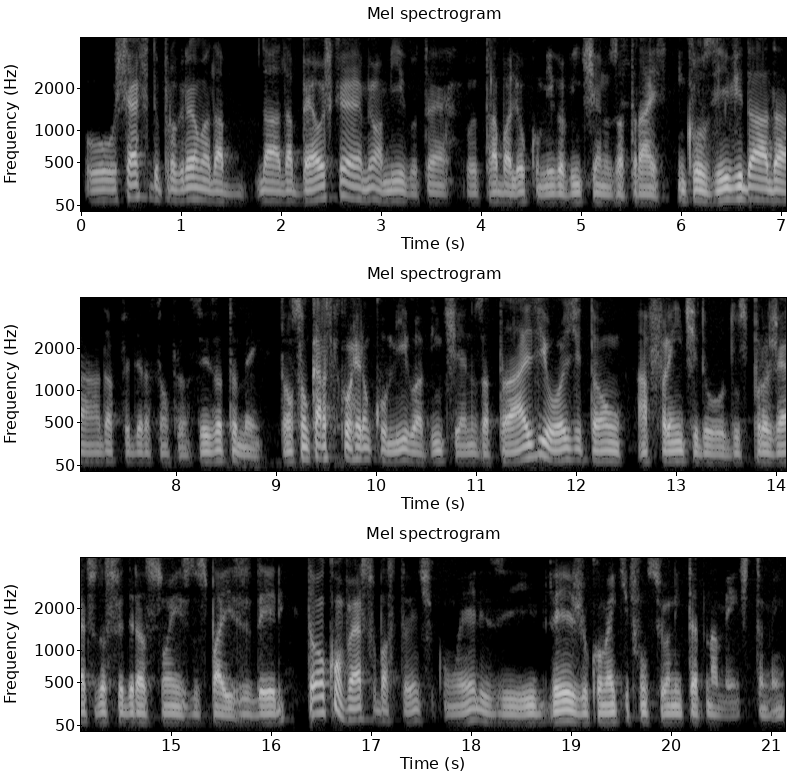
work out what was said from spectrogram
o chefe do programa da, da, da, Bélgica é meu amigo, até. Trabalhou comigo há 20 anos atrás. Inclusive da, da, da Federação Francesa também. Então são caras que correram comigo há 20 anos atrás e hoje estão à frente do, dos projetos das federações dos países dele. Então eu converso bastante com eles e vejo como é que funciona internamente também.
